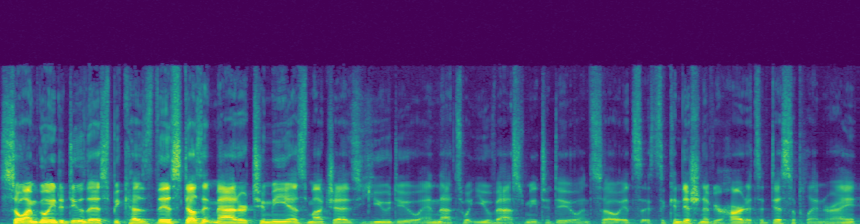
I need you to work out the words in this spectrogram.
So I'm going to do this because this doesn't matter to me as much as you do. And that's what you've asked me to do. And so it's, it's a condition of your heart, it's a discipline, right?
